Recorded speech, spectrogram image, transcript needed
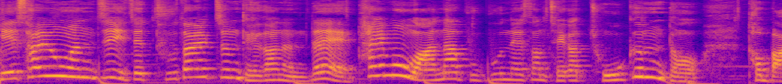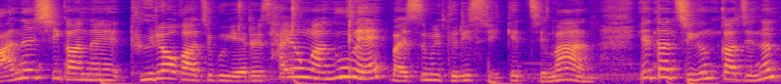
얘 사용한 지 이제 두 달쯤 돼가는데 탈모 완화 부분에선 제가 조금 더, 더 많은 시간을 들여가지고 얘를 사용한 후에 말씀을 드릴 수 있겠지만 일단 지금까지는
